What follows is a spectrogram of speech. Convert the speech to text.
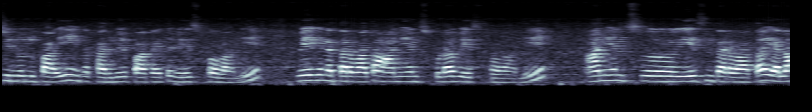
చిన్నుల్లిపాయి ఇంకా కరివేపాకు అయితే వేసుకోవాలి. వేగిన తర్వాత ఆనియన్స్ కూడా వేసుకోవాలి. ఆనియన్స్ వేసిన తర్వాత ఎలా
